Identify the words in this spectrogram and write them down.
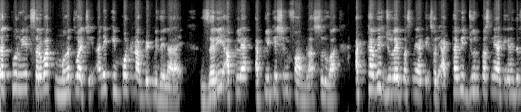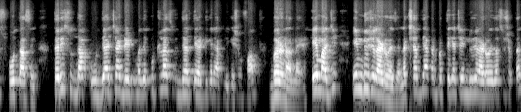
तत्पूर्वी एक सर्वात महत्वाची आणि एक इम्पॉर्टंट अपडेट मी देणार आहे. जरी आपल्या ऍप्लिकेशन फॉर्मला सुरुवात अठ्ठावीस जुलै पासून सॉरी अठ्ठावीस जून पासून या ठिकाणी जर होत असेल तरी सुद्धा उद्याच्या डेटमध्ये कुठलाच विद्यार्थी या ठिकाणी ऍप्लिकेशन फॉर्म भरणार नाही. हे माझी इंडिव्हिज्युअल ऍडवाईज आहे. लक्षात घ्या कारण प्रत्येकाचे इंडिव्हिज्युअल ऍडवाईज असू शकतात.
